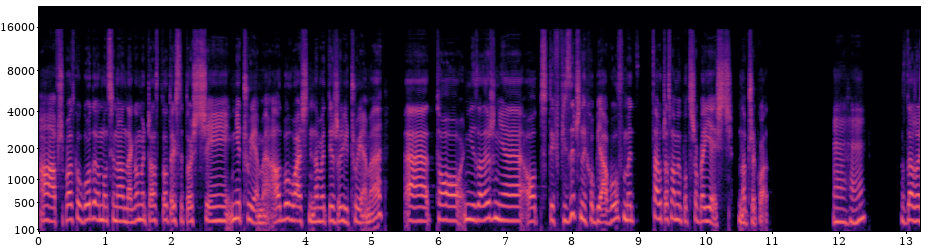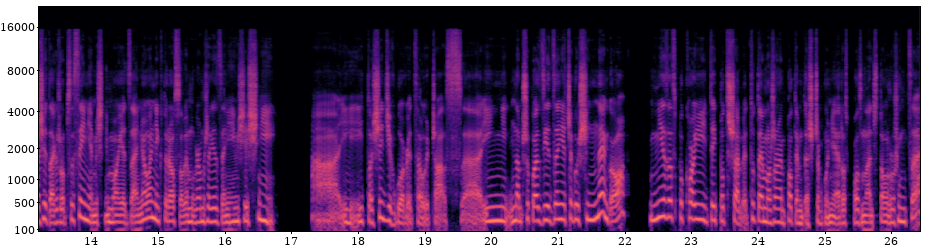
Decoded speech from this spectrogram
A w przypadku głodu emocjonalnego my często tej sytości nie czujemy, albo właśnie nawet jeżeli czujemy, e, to niezależnie od tych fizycznych objawów, my cały czas mamy potrzebę jeść, na przykład. Mhm. Zdarza się tak, że obsesyjnie myślimy o jedzeniu. Niektóre osoby mówią, że jedzenie im się śni. A, i, i, to siedzi w głowie cały czas. E, I na przykład zjedzenie czegoś innego nie zaspokoi tej potrzeby. Tutaj możemy potem też szczególnie rozpoznać tą różnicę.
